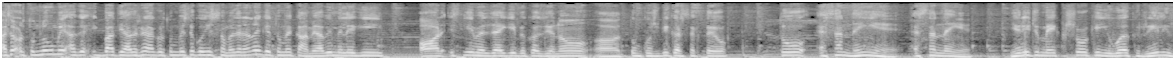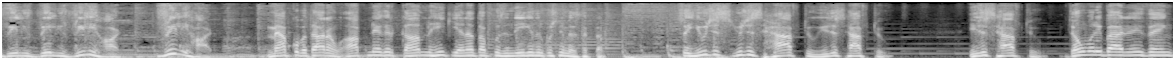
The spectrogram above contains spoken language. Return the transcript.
अच्छा और तुम लोगों में अगर एक बात याद रखना अगर तुम में से कोई समझ रहा है ना कि तुम्हें कामयाबी मिलेगी और इसलिए मिल जाएगी बिकॉज़ यू नो तुम कुछ भी कर सकते हो तो ऐसा नहीं है ऐसा नहीं है। You need to make sure कि you work really really really really hard really hard मैं आपको बता रहा हूँ, आपने अगर काम नहीं किया ना तो आपको ज़िंदगी के अंदर कुछ नहीं मिल सकता। So you just you just have to you just have to you just have to don't worry about anything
